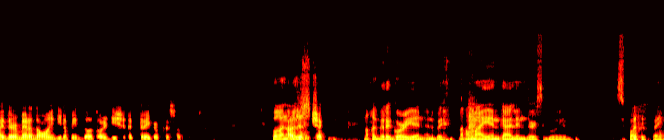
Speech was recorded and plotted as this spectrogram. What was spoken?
either meron ako hindi napindot or hindi siya nag-trigger for something. Baka I'll naka, just check. naka-Gregorian, ano ba yun? Naka-Mayan calendar siguro yung Spotify.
